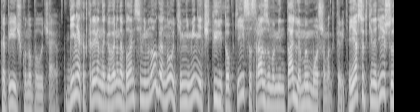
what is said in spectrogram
копеечку, но получаю. Денег, откровенно говоря, на балансе немного, но тем не менее 4 топ-кейса сразу моментально мы можем открыть. я все-таки надеюсь, что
